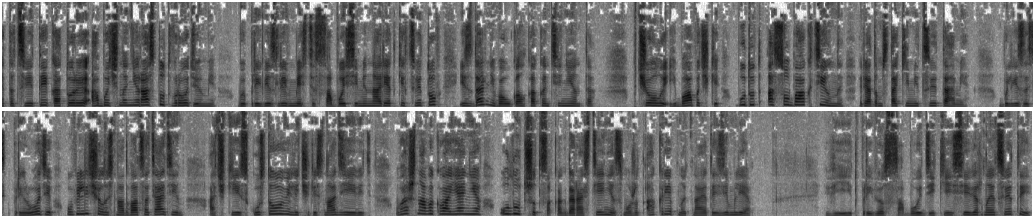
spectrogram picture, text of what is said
Это цветы, которые обычно не растут в Родиуме. Вы привезли вместе с собой семена редких цветов из дальнего уголка континента. Пчелы и бабочки будут особо активны рядом с такими цветами. Близость к природе увеличилась на 21, очки искусства увеличились на 9. Ваш навык ваяния улучшится, когда растение сможет окрепнуть на этой земле. Вид привез с собой дикие северные цветы.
